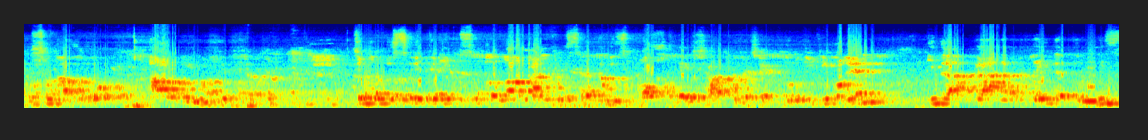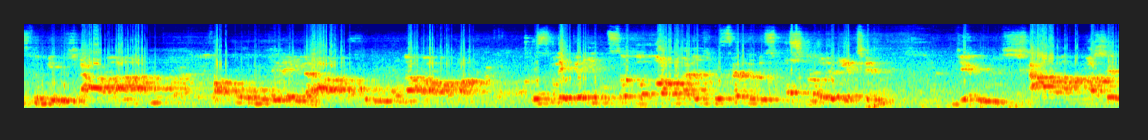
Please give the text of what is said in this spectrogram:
ঘোষণা হলো আরবি মাসের সাথে যেমন রাসূল করিম সাল্লাল্লাহু আলাইহি ওয়াসাল্লাম স্পষ্ট ইরশাদ করেছেন তিনি কি বলেন إذا كانت ليلة النصف من شعبان فقوموا ليلها وصوموا نهارها রাসূল করিম সাল্লাল্লাহু আলাইহি ওয়াসাল্লাম স্পষ্ট বলে দিয়েছেন যে শাবান মাসের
